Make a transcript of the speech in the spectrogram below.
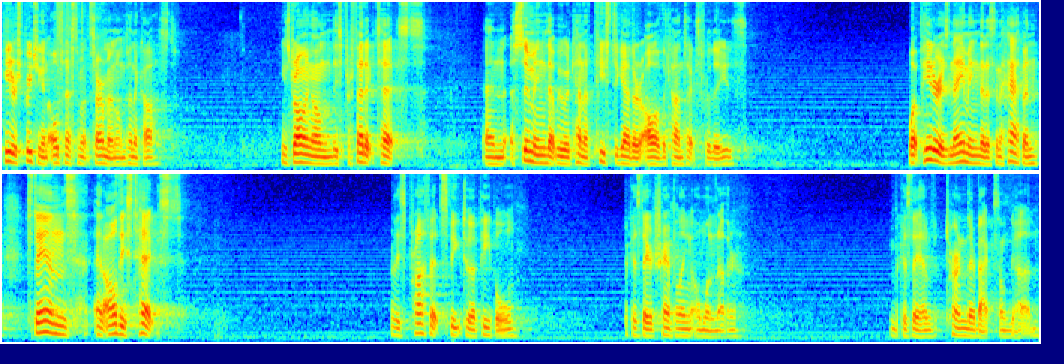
Peter's preaching an Old Testament sermon on Pentecost. He's drawing on these prophetic texts and assuming that we would kind of piece together all of the context for these. What Peter is naming that is going to happen stands at all these texts where these prophets speak to a people because they are trampling on one another and because they have turned their backs on God.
